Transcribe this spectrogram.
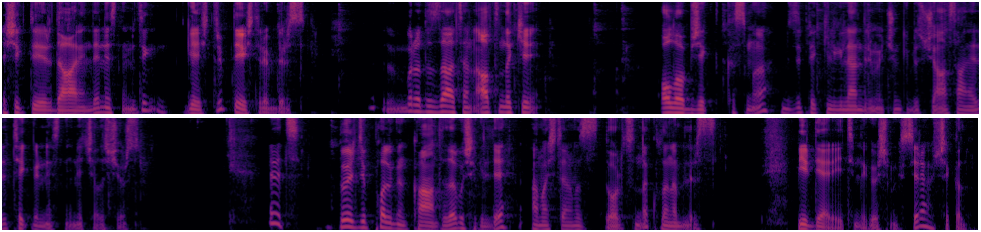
eşik değeri dahilinde nesnemizi geliştirip değiştirebiliriz. Burada zaten altındaki all object kısmı bizi pek ilgilendirmiyor. Çünkü biz şu an sahnede tek bir nesneyle çalışıyoruz. Evet, Böylece Polygon Count'ı da bu şekilde amaçlarımız doğrultusunda kullanabiliriz. Bir diğer eğitimde görüşmek üzere. Hoşçakalın.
